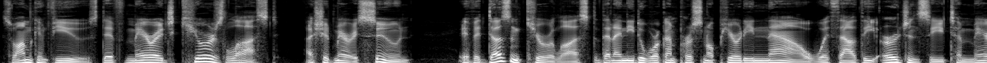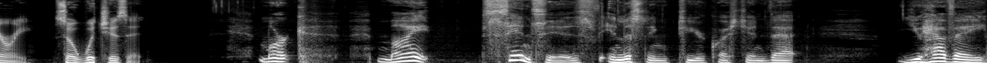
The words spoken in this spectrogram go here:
So I'm confused. If marriage cures lust, I should marry soon. If it doesn't cure lust, then I need to work on personal purity now without the urgency to marry. So which is it? Mark, my sense is, in listening to your question, that you have a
